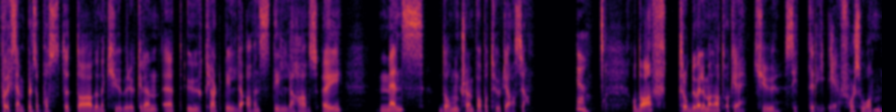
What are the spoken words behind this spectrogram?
For eksempel så postet da denne Q-brukeren et uklart bilde av en stillehavsøy mens Donald Trump var på tur til Asia. Ja. Og da trodde jo veldig mange at ok, Q sitter i Air Force One.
